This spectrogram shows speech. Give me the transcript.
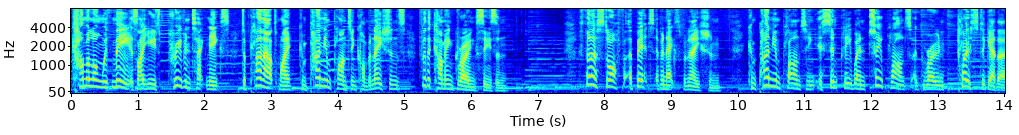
come along with me as I use proven techniques to plan out my companion planting combinations for the coming growing season. First off, a bit of an explanation. Companion planting is simply when two plants are grown close together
